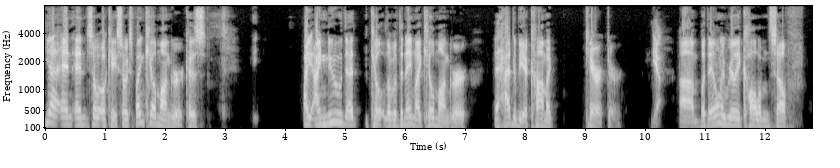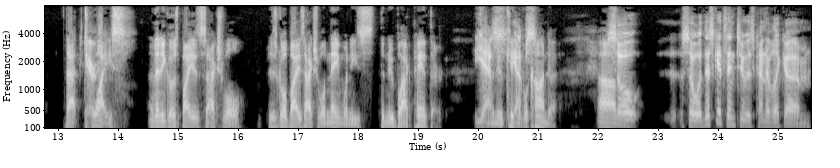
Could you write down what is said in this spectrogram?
Yeah, and and so okay, so explain Killmonger because I I knew that kill with the name like Killmonger, it had to be a comic character. Yeah. Um, but they only really call himself that twice, and then he goes by his actual his go by his actual name when he's the new Black Panther, Yes, the new King of Wakanda. Um, so, so what this gets into is kind of like um,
